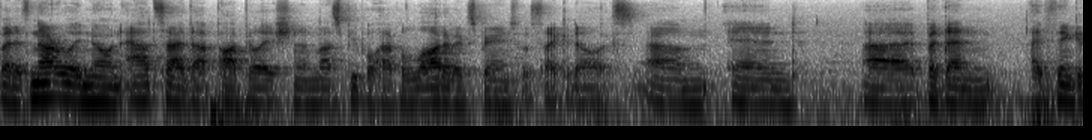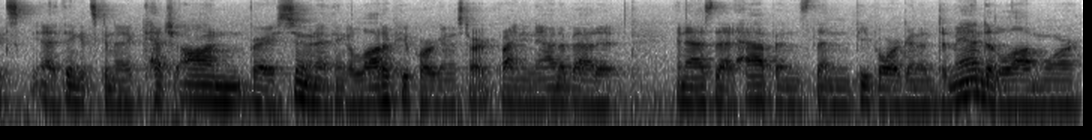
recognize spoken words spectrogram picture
but it's not really known outside that population unless people have a lot of experience with psychedelics. Um, and uh, but then I think it's I think it's going to catch on very soon. I think a lot of people are going to start finding out about it, and as that happens, then people are going to demand it a lot more.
